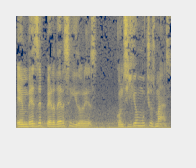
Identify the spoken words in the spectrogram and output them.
en vez de perder seguidores, consiguió muchos más.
